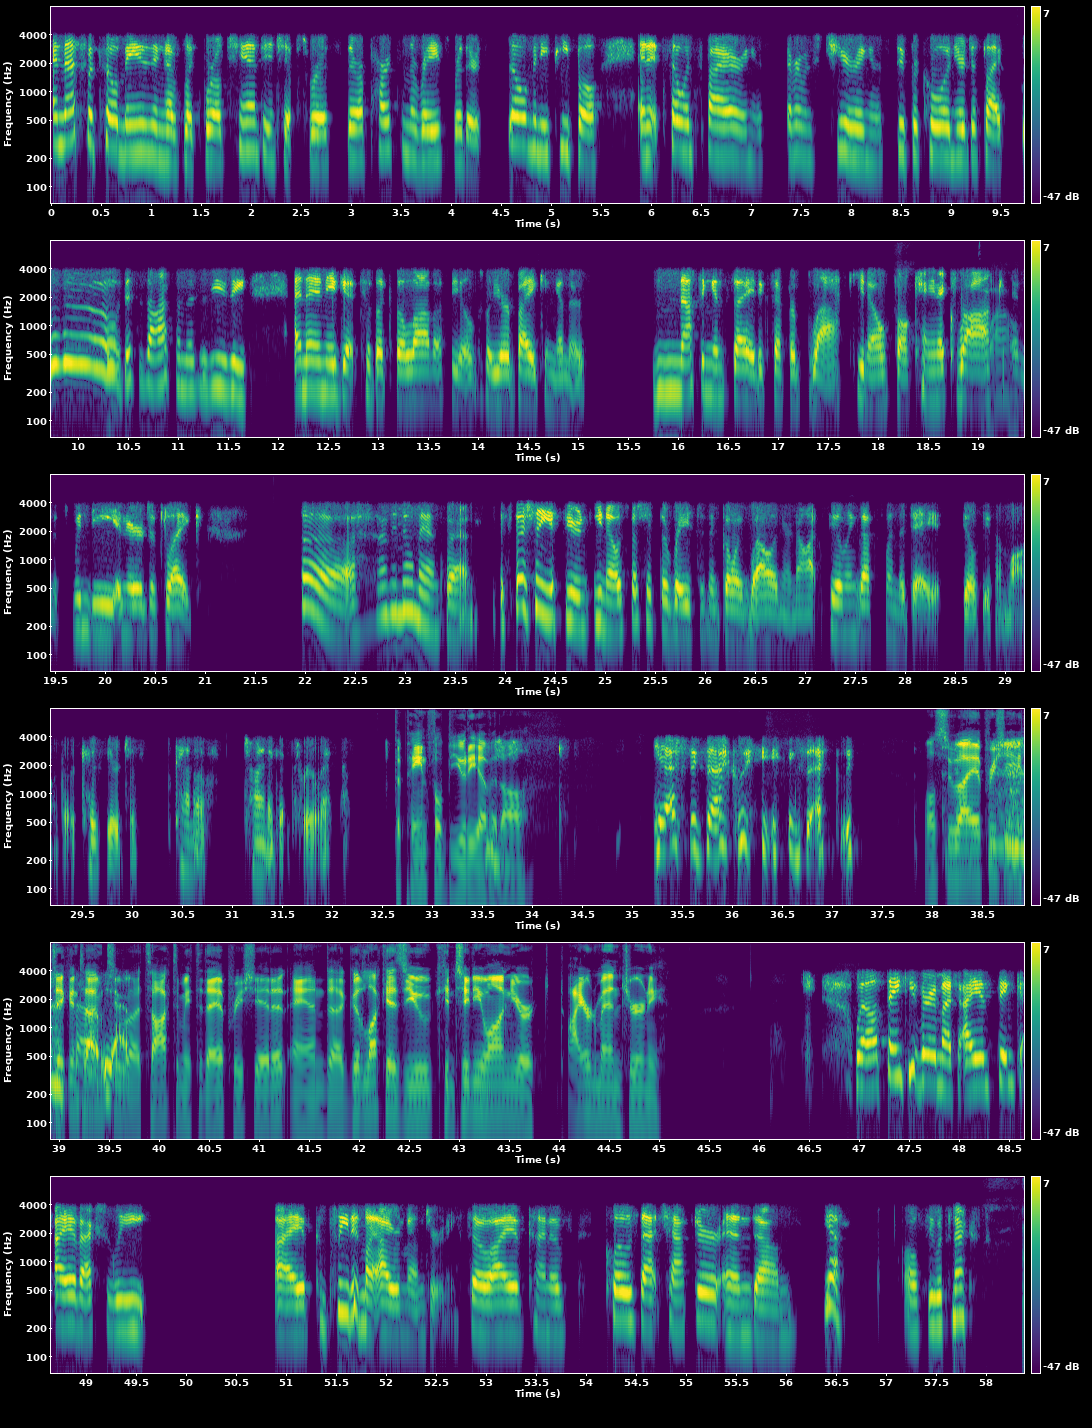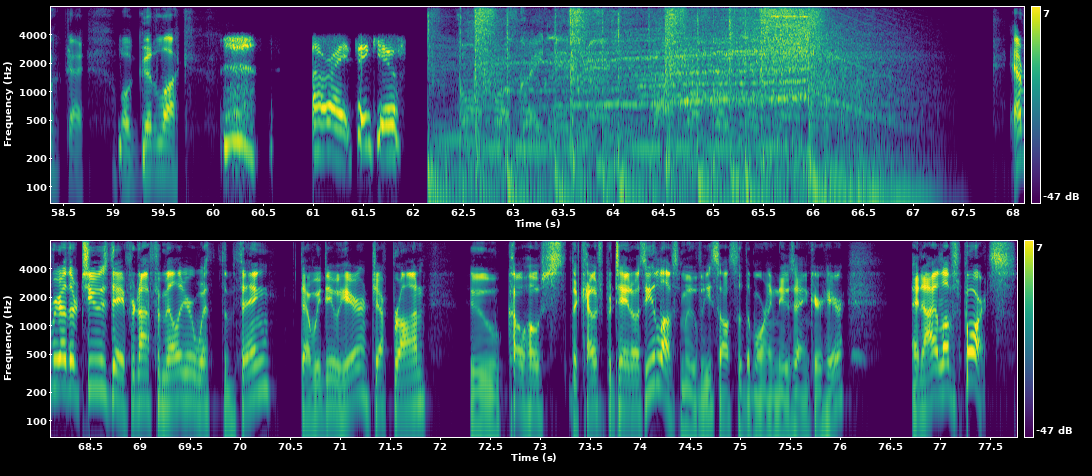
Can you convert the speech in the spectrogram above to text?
And that's what's so amazing of like world championships, where it's, there are parts in the race where there's so many people, and it's so inspiring. It's everyone's cheering, and it's super cool, and you're just like, "Woohoo! This is awesome! This is easy." And then you get to like the lava fields where you're biking, and there's nothing in sight except for black, you know, volcanic rock, Wow. and it's windy, and you're just like, uh, I'm in no man's land. Especially if you're, you know, especially if the race isn't going well and you're not feeling. That's when the day feels even longer because you're just kind of trying to get through it. The painful beauty of it all. Yes, exactly, exactly. Well, Sue, I appreciate you taking So, time yeah. to uh, talk to me today. Appreciate it, and uh, good luck as you continue on your Ironman journey. Well, thank you very much. I think I have actually, I have completed my Ironman journey. So I have kind of closed that chapter, and um, yeah, I'll see what's next. Okay. Well, good luck. All right, thank you. Born for greatness, man. Born for greatness. Every other Tuesday, if you're not familiar with the thing that we do here, Jeff Braun, who co hosts the Couch Potatoes, he loves movies, also the morning news anchor here. And I love sports.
